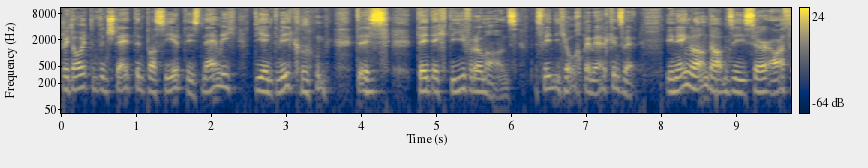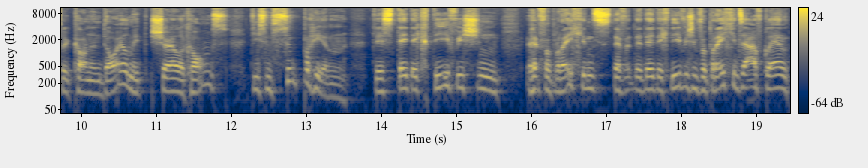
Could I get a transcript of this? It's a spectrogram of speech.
bedeutenden Städten passiert ist, nämlich die Entwicklung des Detektivromans. Das finde ich hoch bemerkenswert. In England haben sie Sir Arthur Conan Doyle mit Sherlock Holmes, diesem Superhirn, des detektivischen Verbrechens, der, der, detektivischen Verbrechensaufklärung.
